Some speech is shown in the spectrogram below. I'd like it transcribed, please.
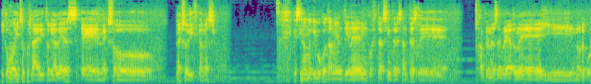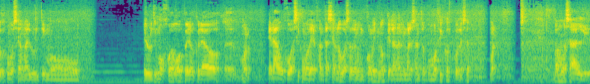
y como he dicho, pues la editorial es eh, Nexo, Nexo Ediciones. Que si no me equivoco también tienen cositas interesantes de los campeones de Verne y no recuerdo cómo se llama el último el último juego, pero creo, eh, bueno, era un juego así como de fantasía, ¿no? Basado en un cómic, ¿no? Que eran animales antropomórficos, puede ser. Bueno, vamos al lío.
